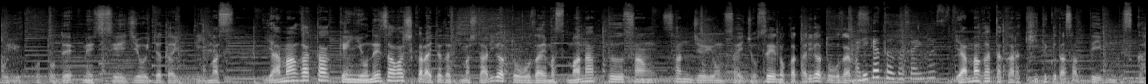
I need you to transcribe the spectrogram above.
ということでメッセージをいただいています山形県米沢市からいただきました。ありがとうございます。マナプーさん34歳女性の方ありがとうございます。ありがとうございます。山形から聞いてくださっているんですか。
